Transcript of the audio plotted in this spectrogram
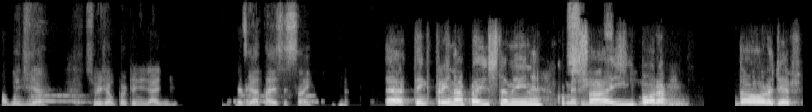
algum dia surge a oportunidade resgatar esse sonho. É, tem que treinar para isso também, né? Começar Sim. e bora. Da hora, Jeff.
